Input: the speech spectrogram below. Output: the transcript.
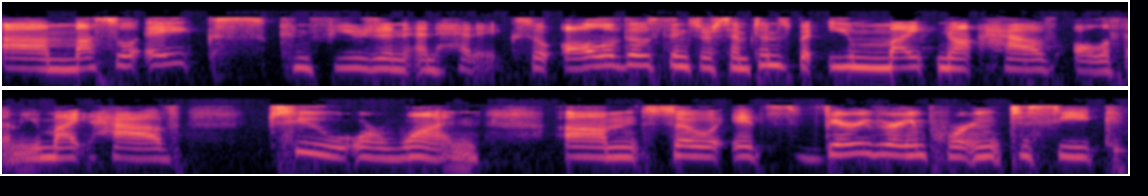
um, muscle aches, confusion, and headache. So all of those things are symptoms, but you might not have all of them. You might have two or one. Um, so it's very, very important to seek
